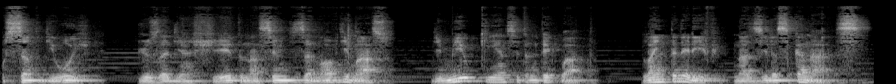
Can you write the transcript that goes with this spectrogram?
O santo de hoje, José de Anchieta, nasceu em 19 de março de 1534, lá em Tenerife, nas Ilhas Canárias.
